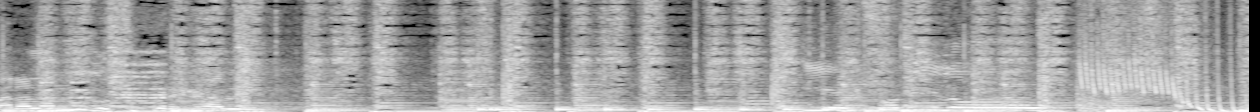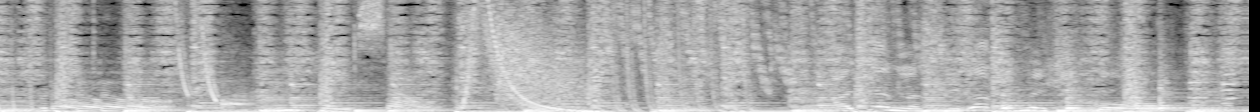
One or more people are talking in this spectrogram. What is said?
Para el amigo Super Javi. Y el sonido Pro DJ Sound. allá en la Ciudad de México.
